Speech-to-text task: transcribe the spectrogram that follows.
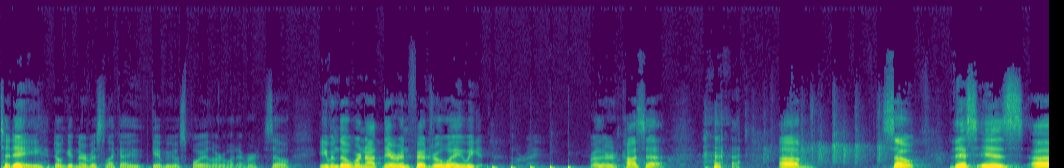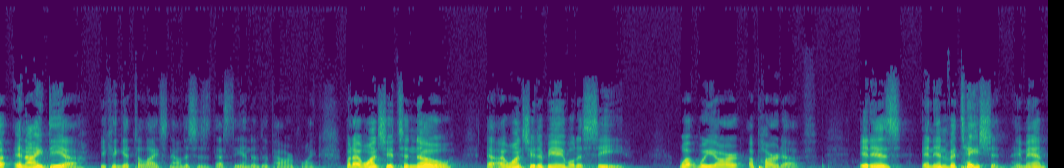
today. Don't get nervous like I gave you a spoiler or whatever. So, even though we're not there in Federal Way, we get, all right, Brother Casa. um, so, this is uh, an idea you can get to lights now. This is that's the end of the PowerPoint. But I want you to know, I want you to be able to see what we are a part of. It is an invitation. Amen.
